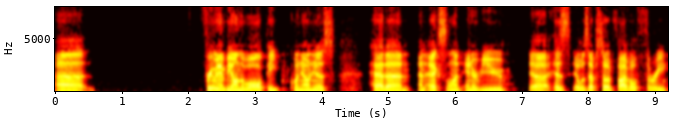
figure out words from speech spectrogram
uh Freeman Beyond the Wall, Pete Quinones had an, an excellent interview uh, his it was episode 503,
